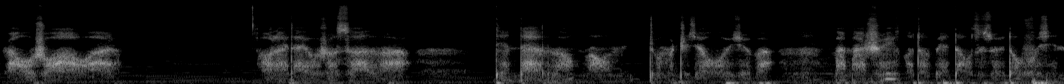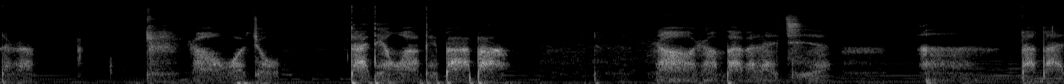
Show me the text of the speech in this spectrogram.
然后我说好啊。后来他又说算了，天太冷了，我们直接回去吧。妈妈是一个特别刀子嘴豆腐心的人，然后我就打电话给爸爸，然后让爸爸来接。嗯，爸爸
